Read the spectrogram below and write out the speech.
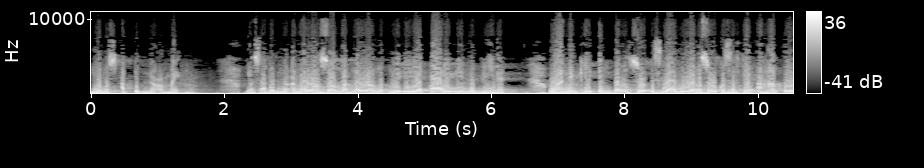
limuscab ibni cumayr. Muscab ibni cumayr waan soo marnay waa muqri'ii iyo qaarigii madiine. Waa ninkii in badan soo islaamiyey rasuulku safiir ahaan uu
